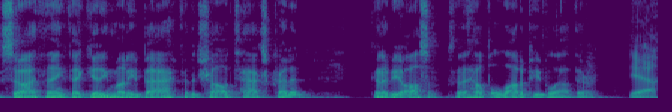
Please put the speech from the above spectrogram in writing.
So I think that getting money back for the child tax credit is going to be awesome. It's going to help a lot of people out there. Yeah.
